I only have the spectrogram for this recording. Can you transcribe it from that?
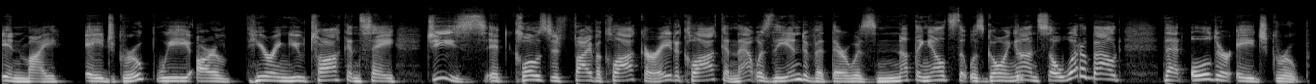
in my age group, we are hearing you talk and say, geez, it closed at five o'clock or eight o'clock, and that was the end of it. There was nothing else that was going on. So, what about that older age group?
